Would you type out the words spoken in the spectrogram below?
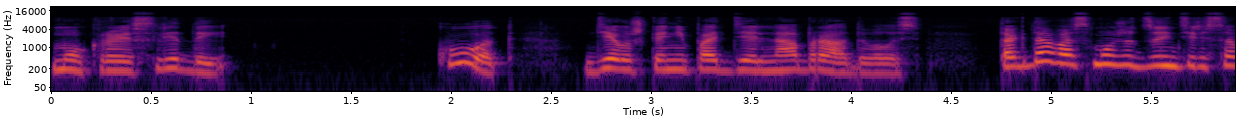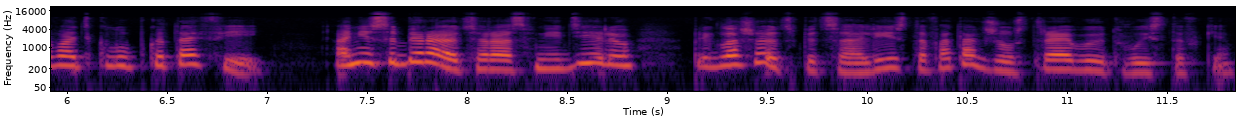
мокрые следы. «Кот!» — девушка неподдельно обрадовалась. «Тогда вас может заинтересовать клуб «Котофей». Они собираются раз в неделю, приглашают специалистов, а также устраивают выставки.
